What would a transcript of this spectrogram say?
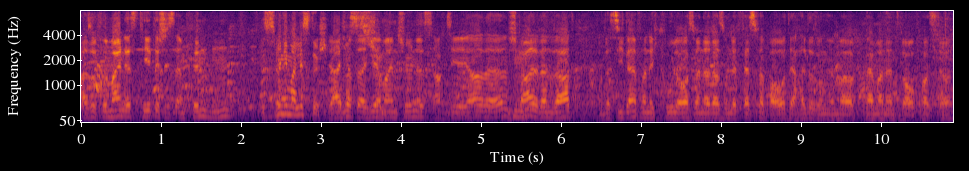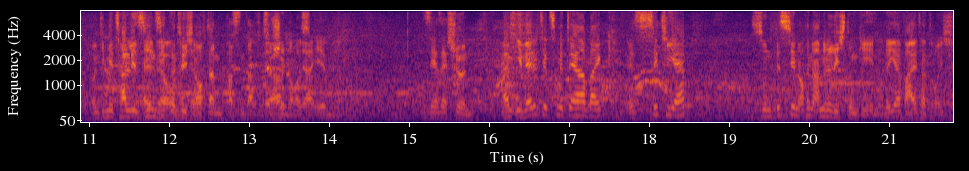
also für mein ästhetisches Empfinden, Es ist minimalistisch. ja, ich habe da hier schon- mein schönes 80er Jahre Stahlrennrad und das sieht einfach nicht cool aus, wenn du da so eine fest verbaute Halterung immer permanent drauf hast. Ja, Und die Metallisierung sieht auch natürlich nicht, auch dann passend dazu ja, schön aus. ja eben. Ja. Sehr, sehr schön. Ähm, ihr werdet jetzt mit der Bike City App so ein bisschen auch in eine andere Richtung gehen oder ihr erweitert euch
